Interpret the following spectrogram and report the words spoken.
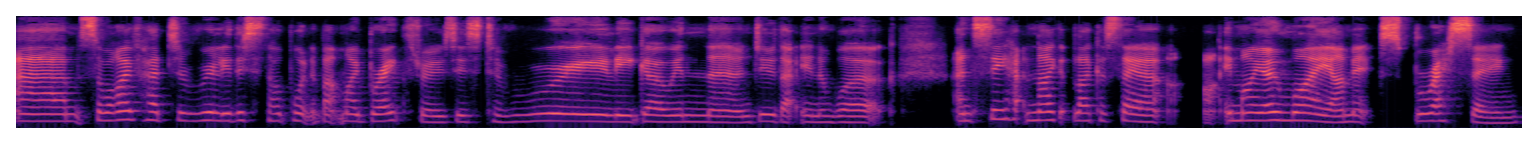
Um, so I've had to really, this is the whole point about my breakthroughs is to really go in there and do that inner work and see how, like, like I say, in my own way, I'm expressing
